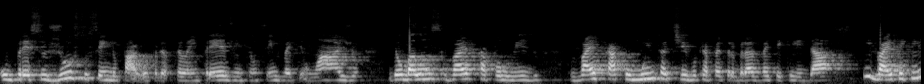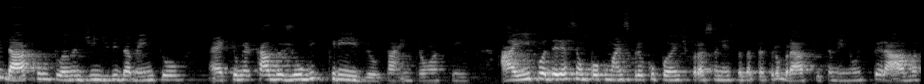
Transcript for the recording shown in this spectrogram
um preço justo sendo pago pela empresa, então sempre vai ter um ágio, então o balanço vai ficar poluído, vai ficar com muito ativo que a Petrobras vai ter que lidar e vai ter que lidar com um plano de endividamento é, que o mercado julga incrível, tá? Então, assim, aí poderia ser um pouco mais preocupante para o acionista da Petrobras, que também não esperava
